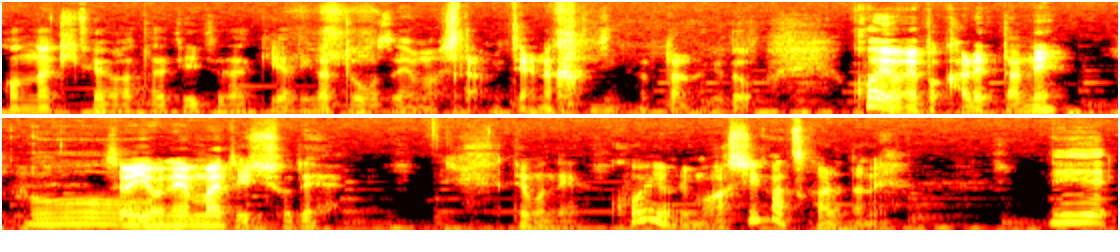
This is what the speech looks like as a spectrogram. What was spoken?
こんな機会を与えていただきありがとうございました、みたいな感じになったんだけど、声はやっぱ枯れたね。それ4年前と一緒で。でもね、声よりも足が疲れたね。ね、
